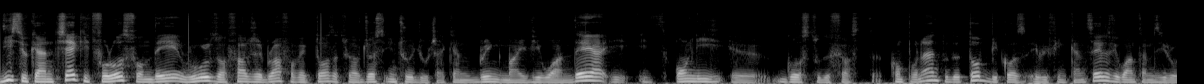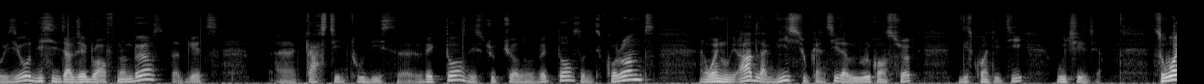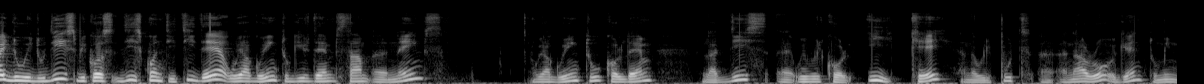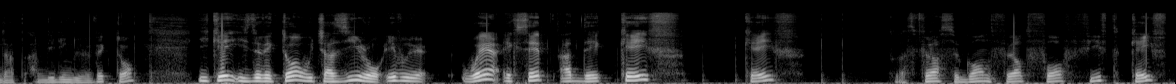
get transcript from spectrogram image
This you can check, it follows from the rules of algebra for vectors that we have just introduced. I can bring my v1 there, it, it only uh, goes to the first component, to the top, because everything cancels, v1 times 0 is 0. This is the algebra of numbers that gets uh, cast into these uh, vectors, these structures of vectors, so these columns. And when we add like this, you can see that we reconstruct this quantity which is there. So why do we do this? Because this quantity there, we are going to give them some uh, names we are going to call them like this. Uh, we will call ek, and I will put uh, an arrow again to mean that I'm dealing with a vector. ek is the vector which has zero everywhere except at the kth, kth, so that's first, second, third, fourth, fifth, kth,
